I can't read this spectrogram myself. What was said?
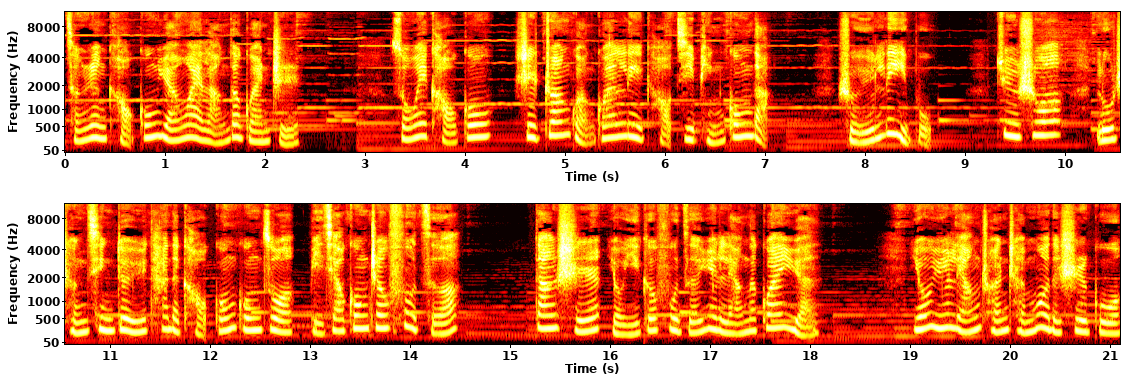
曾任考功员外郎的官职。所谓考功。是专管官吏考绩评功的，属于吏部。据说卢承庆对于他的考功工作比较公正负责。当时有一个负责运粮的官员，由于粮船沉没的事故，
